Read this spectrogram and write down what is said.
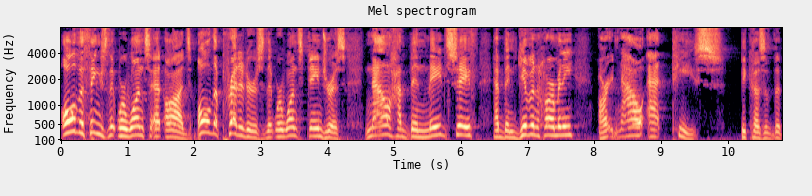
all the things that were once at odds, all the predators that were once dangerous, now have been made safe, have been given harmony, are now at peace because of the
